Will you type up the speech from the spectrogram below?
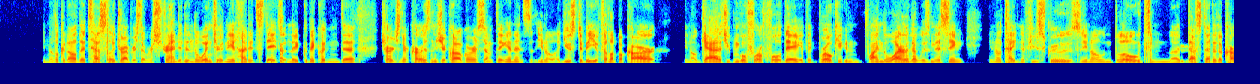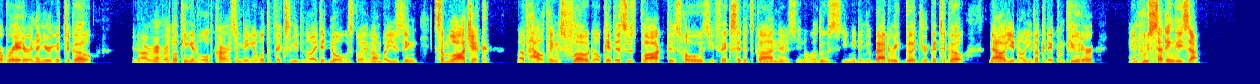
You know look at all the Tesla drivers that were stranded in the winter in the United States and they they couldn't uh, charge their cars in Chicago or something. And then you know it used to be you fill up a car you know gas you can go for a full day if it broke you can find the wire that was missing you know, tighten a few screws, you know, blow some uh, dust out of the carburetor, and then you're good to go. You know, I remember looking in old cars and being able to fix them, even though I didn't know what was going on by using some logic of how things flowed. Okay, this is blocked, this hose, you fix it, it's gone. There's, you know, a loose, you need a new battery, good, you're good to go. Now, you know, you look at a computer and who's setting these up?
